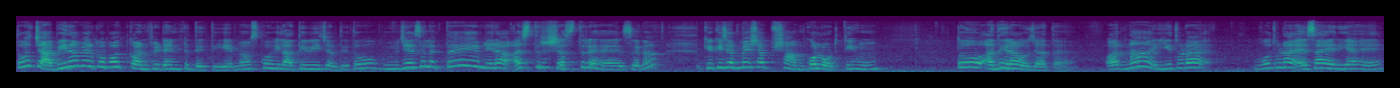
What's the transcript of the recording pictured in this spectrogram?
तो चाबी ना मेरे को बहुत कॉन्फिडेंट देती है। मैं उसको हिलाती हुई चलती हूँ। तो मुझे ऐसा लगता है ये मेरा अस्त्र शस्त्र है ऐसे ना, क्योंकि जब मैं शब शाम को लौटती हूँ तो अंधेरा हो जाता है। और ना ये थोड़ा, वो थोड़ा ऐसा एरिया है,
